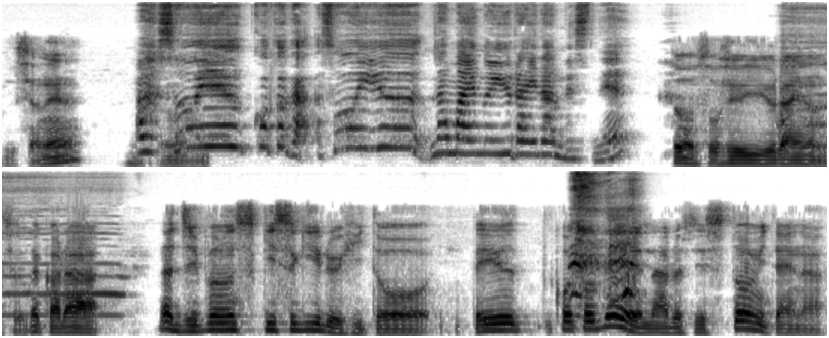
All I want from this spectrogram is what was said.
ですよね。あ、そういうことが、そういう名前の由来なんですね。そうそう、そういう由来なんですよ。だから、だ自分好きすぎる人っていうことで、ナルシストみたいな、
